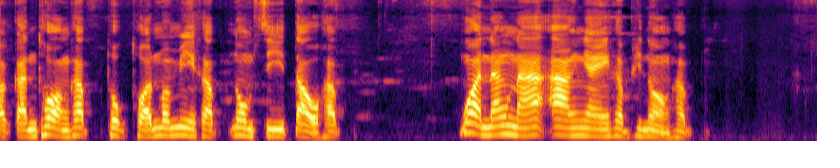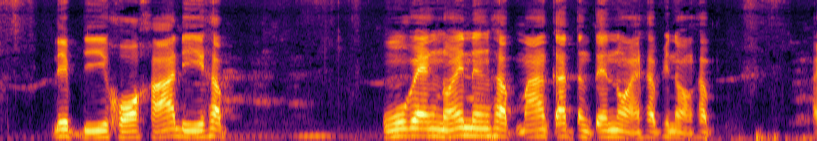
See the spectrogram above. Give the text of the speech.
ประกันทองครับทกถอนมามีครับนมซีเต่าครับม้วนนังหนาอ่างใหญ่ครับพี่น้องครับ เล็บดีคอขาดีครับหูแหวงหน่อยหนึงครับ มากัดตั้งแต่หน่อยครับพี่น้องครับใคร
